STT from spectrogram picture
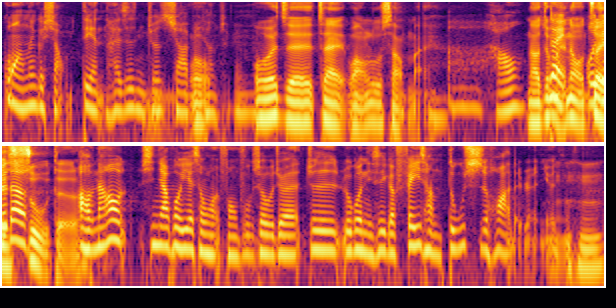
逛那个小店，还是你就是 shopping 上随便买？我会直接在网络上买，哦，好。然后就买那种最素的。哦，然后新加坡夜生活很丰富，所以我觉得就是如果你是一个非常都市化的人，有嗯哼，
